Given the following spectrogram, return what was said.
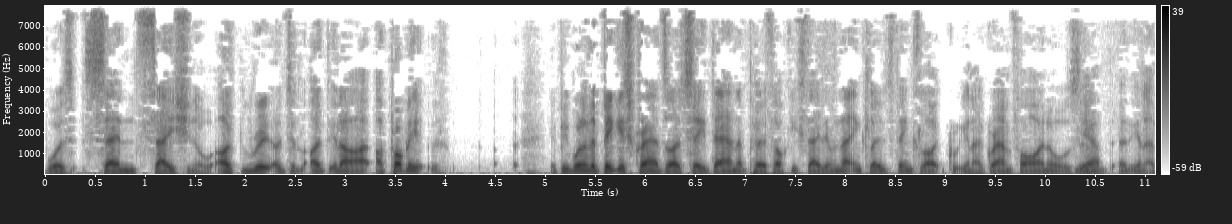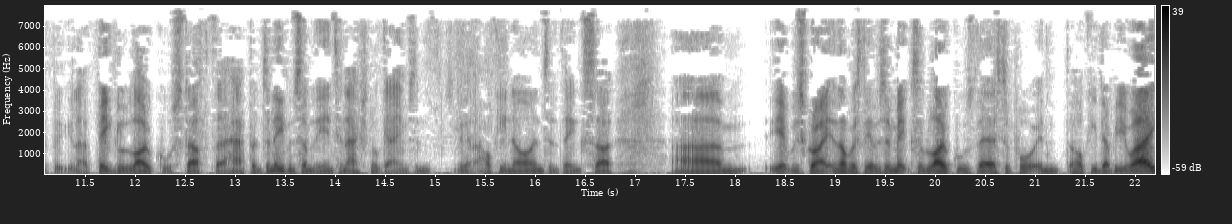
was sensational. I, re- I, you know, I, I probably it'd be one of the biggest crowds I'd see down at Perth Hockey Stadium, and that includes things like you know grand finals and, Yeah. and you know b- you know big local stuff that happens, and even some of the international games and you know hockey nines and things. So. Um, it was great, and obviously there was a mix of locals there supporting the Hockey WA,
